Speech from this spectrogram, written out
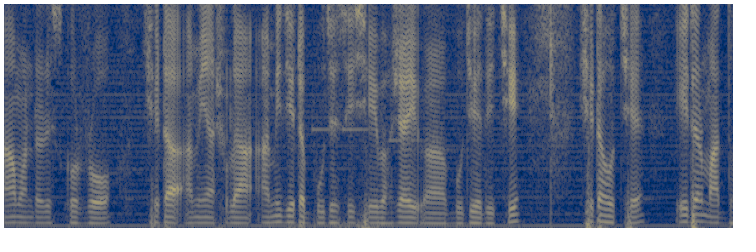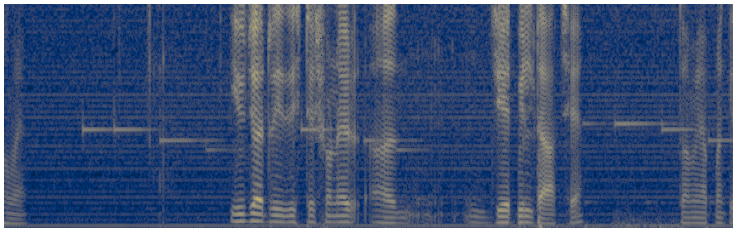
num underscore row সেটা আমি আসলে, আমি যেটা বুঝেছি সেই ভাষায় বুঝিয়ে দিচ্ছি। সেটা হচ্ছে, এটার মাধ্যমে ইউজার রেজিস্ট্রেশনের যে বিলটা আছে, তো আমি আপনাকে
